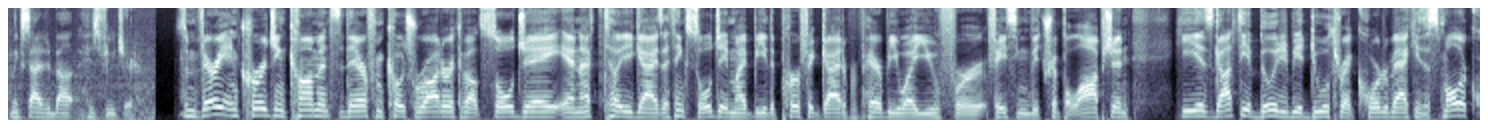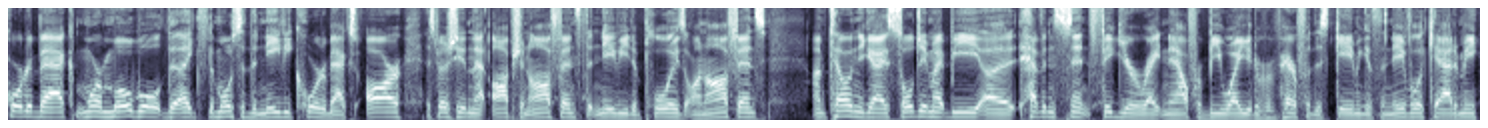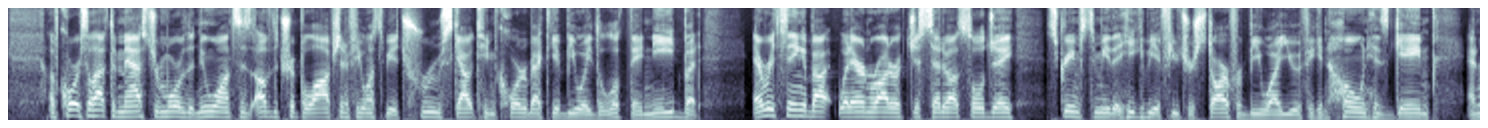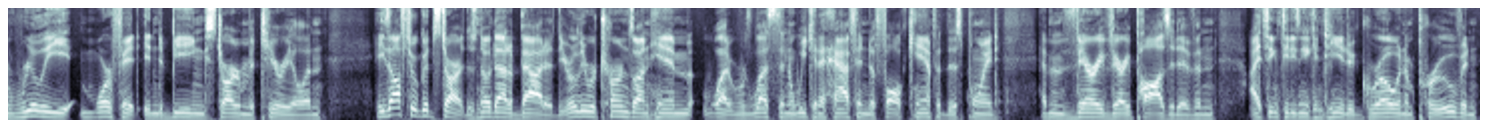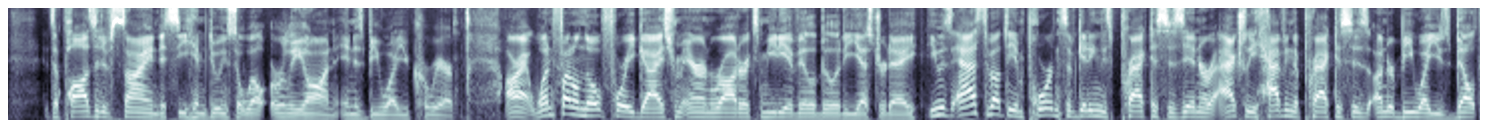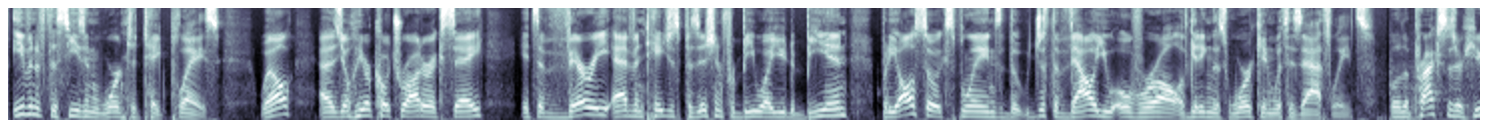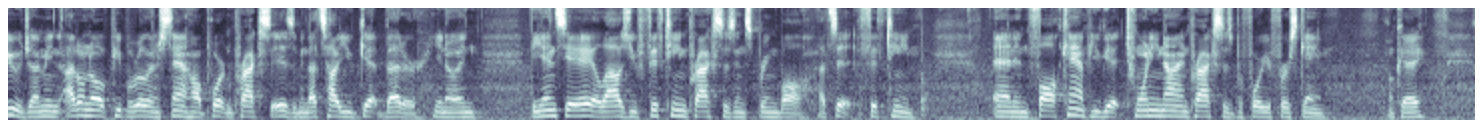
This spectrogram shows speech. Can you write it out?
I'm excited about his future. Some very encouraging comments there from Coach Roderick about Soljay, and I have to tell you guys, I think Soljay might be the perfect guy to prepare BYU for facing the triple option. He has got the ability to be a dual threat quarterback. He's a smaller quarterback, more mobile, like the most of the Navy quarterbacks are, especially in that option offense that Navy deploys on offense. I'm telling you guys, Soljay might be a heaven sent figure right now for BYU to prepare for this game against the Naval Academy. Of course, he'll have to master more of the nuances of the triple option if he wants to be a true scout team quarterback to give BYU the look they need. But everything about what Aaron Roderick just said about Soljay screams to me that he could be a future star for BYU if he can hone his game and really morph it into being starter material. And he's off to a good start. There's no doubt about it. The early returns on him, what, we're less than a week and a half into fall camp at this point, have been very, very positive, and I think that he's going to continue to grow and improve. And it's a positive sign to see him doing so well early on in his BYU career. All right, one final note for you guys from Aaron Roderick's media availability yesterday. He was asked about the importance of getting these practices in or actually having the practices under BYU's belt, even if the season weren't to take place. Well, as you'll hear Coach Roderick say, it's a very advantageous position for BYU to be in, but he also explains the just the value overall of getting this work in with his athletes. Well, the practices are huge. I mean, I don't know if people really understand how important practice is. I mean, that's how you get better, you know, and the NCAA allows you 15 practices in spring ball. That's it, 15. And in fall camp, you get 29 practices before your first game. Okay?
